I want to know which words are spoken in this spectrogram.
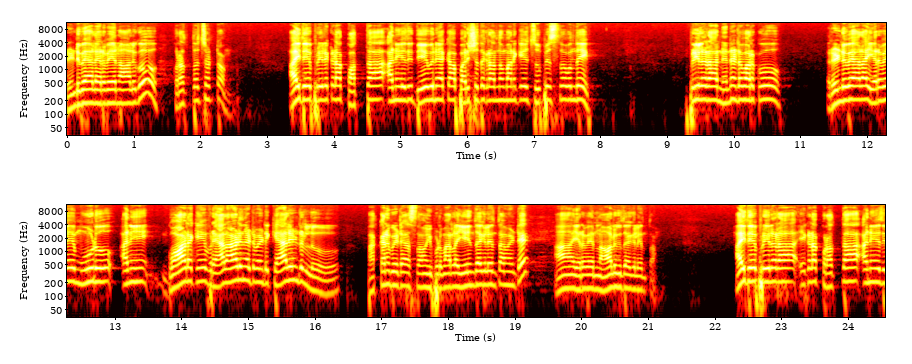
రెండు వేల ఇరవై నాలుగు క్రొత్త చట్టం. ఐదు ఏప్రిల్ ఇక్కడ కొత్త అనేది దేవుని యొక్క పరిశుద్ధ గ్రంథం మనకి చూపిస్తూ ఉంది. ప్రియులరా నిన్నటి వరకు రెండు వేల ఇరవై మూడు అని గోడకి వేలాడినటువంటి క్యాలెండర్లు పక్కన పెట్టేస్తాం. ఇప్పుడు మరలా ఏం తగిలింతామంటే ఇరవై నాలుగు తగిలింతాం. అయితే ప్రియులరా ఇక్కడ క్రొత్త అనేది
